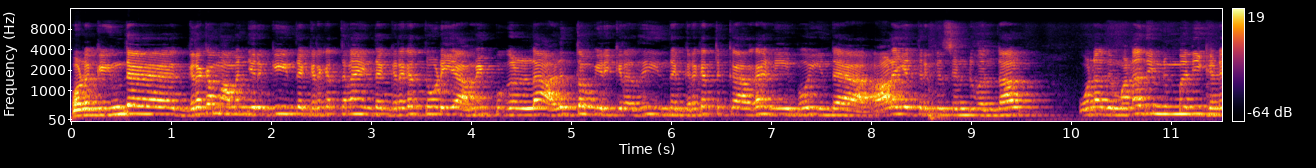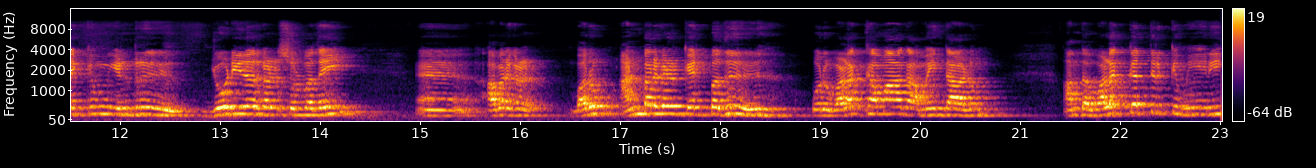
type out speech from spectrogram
உனக்கு இந்த கிரகம் அமைஞ்சிருக்கு இந்த கிரகத்தில் இந்த கிரகத்தினுடைய அமைப்புகளில் அழுத்தம் இருக்கிறது. இந்த கிரகத்துக்காக நீ போய் இந்த ஆலயத்திற்கு சென்று வந்தால் உனது மனது நிம்மதி கிடைக்கும் என்று ஜோடிடர்கள் சொல்வதை அவர்கள் வரும் அன்பர்கள் கேட்பது ஒரு வழக்கமாக அமைந்தாலும் அந்த வழக்கத்திற்கு மீறி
